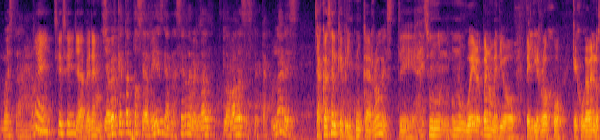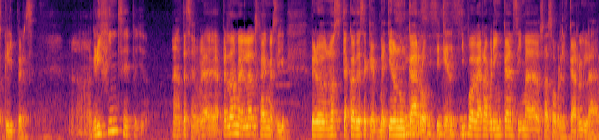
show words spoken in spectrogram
muestran, ¿no? Eh, sí, sí, ya veremos. Y a ver qué tanto se arriesgan a hacer de verdad clavadas espectaculares. ¿Te acuerdas el que brincó un carro? Este, ah, es un, un, un güero, bueno, medio pelirrojo, que jugaba en los Clippers. Ah, Griffin, se, ah, no te ah, perdón, el Alzheimer sigue. Pero no sé si te acuerdas de ese que metieron un carro sí, sí, y que el tipo agarra, brinca encima, o sea, sobre el carro y la...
